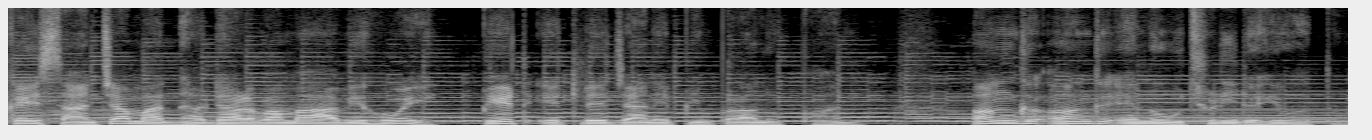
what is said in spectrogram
કંઈ સાંચામાં ન ઢાળવામાં આવી હોય, પેટ એટલે જાણે પીંપળાનું પાન. અંગ અંગ એનું ઉછળી રહ્યું હતું.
